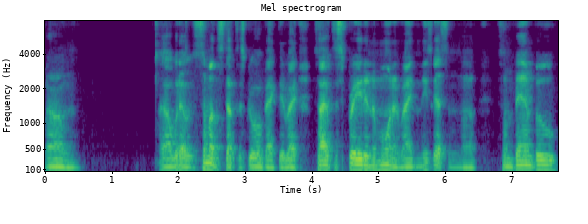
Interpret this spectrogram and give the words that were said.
um, uh, whatever, some other stuff that's growing back there, right? So I have to spray it in the morning, right? And he's got some uh, some bamboo,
